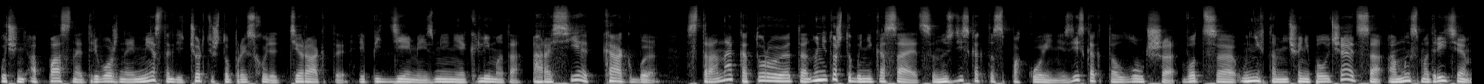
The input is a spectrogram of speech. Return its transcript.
очень опасное, тревожное место, где черти что происходит, теракты, эпидемия, изменение климата, а Россия как бы страна, которую это, ну не то чтобы не касается, но здесь как-то спокойнее, здесь как-то лучше. Вот э, у них там ничего не получается, а мы, смотрите,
